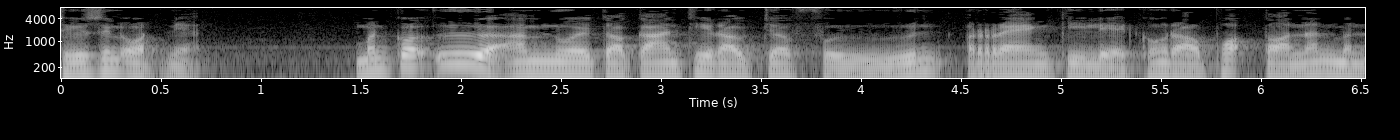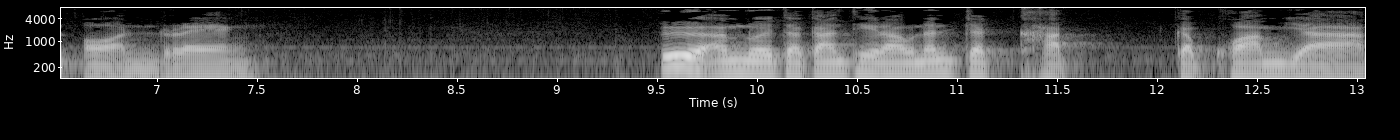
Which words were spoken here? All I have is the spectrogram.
ถือสินอดเนี่ยมันก็เอื้ออำนวยต่อการที่เราจะฝืนแรงกิเลสของเรา เพราะตอนนั้นมันอ่อนแรง เอื้ออำนวยต่อการที่เรานั้นจะขัดกับความอยาก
